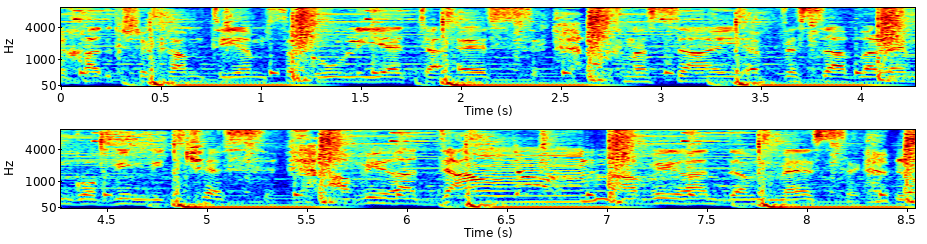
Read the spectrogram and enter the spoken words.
אחד כשקמתי הם סגרו לי את העסק. הכנסה היא אפס אבל הם גובים לי כסף. אוויר אדם, אוויר הדמשק לא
